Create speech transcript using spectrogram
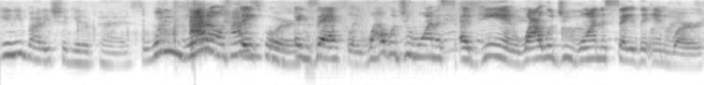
think anybody should get a pass. What do you want I don't a pass think for? exactly. Why would you want to again? Why would you want to say the N word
